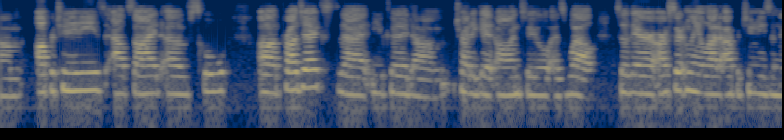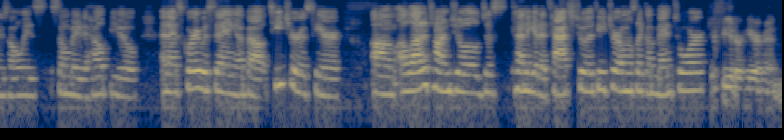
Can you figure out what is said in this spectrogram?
um, opportunities outside of school uh, projects that you could um, try to get onto as well. So there are certainly a lot of opportunities, and there's always somebody to help you. And as Corey was saying about teachers here, um, a lot of times you'll just kind of get attached to a teacher, almost like a mentor. theater here and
